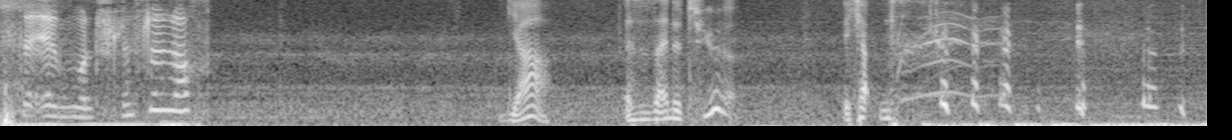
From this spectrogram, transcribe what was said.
Ist da irgendwo ein Schlüsselloch? Ja, es ist eine Tür. Ich habe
